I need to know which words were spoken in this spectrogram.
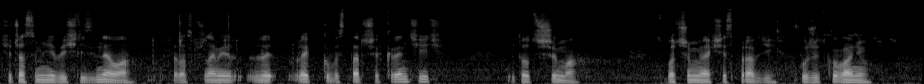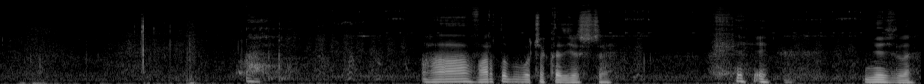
się czasem nie wyślizgnęła. Teraz przynajmniej le lekko wystarczy wkręcić i to trzyma. Zobaczymy jak się sprawdzi w użytkowaniu. A, warto było czekać jeszcze. Nieźle.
